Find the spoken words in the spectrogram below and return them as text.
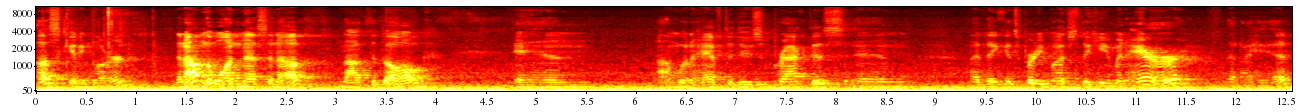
us getting learned that I'm the one messing up, not the dog. And I'm going to have to do some practice. And I think it's pretty much the human error that I had,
